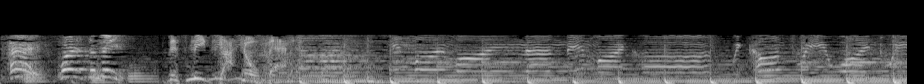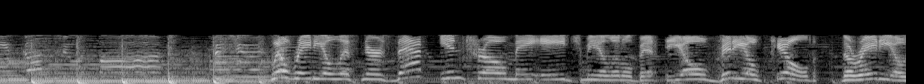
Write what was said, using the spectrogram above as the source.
Hey, where's the meat? This meat's got no fat. Well, radio listeners, that intro may age me a little bit. The old video killed the radio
